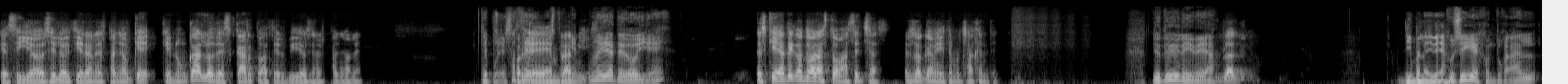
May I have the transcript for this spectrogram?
Que si yo si lo hiciera en español, que, que nunca lo descarto hacer vídeos en español. ¿eh? Te puedes Porque, hacer. en plan, una idea te doy, ¿eh? Es que ya tengo todas las tomas hechas. Es lo que me dice mucha gente. Yo te doy una idea. En plan- Dime la idea. Tú sigues con tu canal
